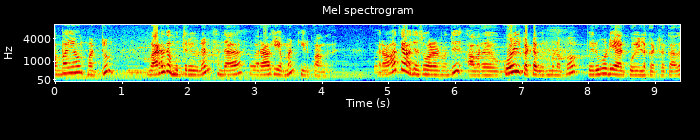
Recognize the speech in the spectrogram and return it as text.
அபயம் மற்றும் வரத முத்திரையுடன் அந்த வராகி அம்மன் இருப்பாங்க. ராஜராஜ சோழன் வந்து அவரை கோயில் கட்ட விரும்பினப்போ பெருவடியார் கோயிலை கட்டுறக்காக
